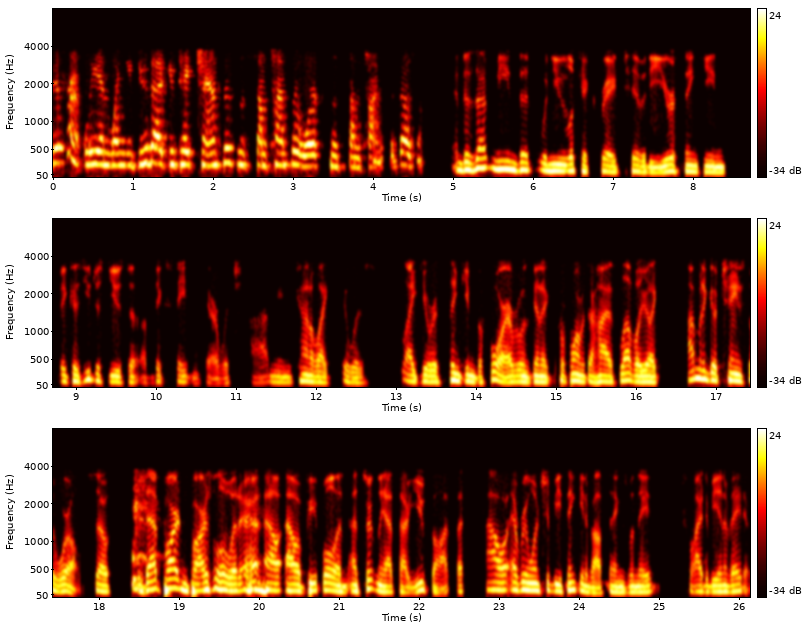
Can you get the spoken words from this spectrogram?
differently. And when you do that, you take chances, and sometimes it works and sometimes it doesn't. And does that mean that when you look at creativity, you're thinking, because you just used a, a big statement there, which uh, I mean, kind of like it was like you were thinking before, everyone's going to perform at their highest level. You're like, I'm going to go change the world. So is that part and parcel of what how, how people, and, and certainly that's how you thought, but how everyone should be thinking about things when they try to be innovative?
